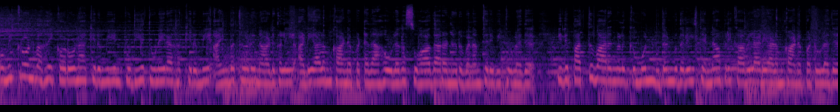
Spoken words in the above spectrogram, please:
ஒமிக்ரோன் வகை கொரோனா கிருமியின் புதிய துணை ரக கிருமி ஐம்பத்தேழு நாடுகளில் அடையாளம் காணப்பட்டதாக உலக சுகாதார நிறுவனம் தெரிவித்துள்ளது. இது பத்து வாரங்களுக்கு முன் முதன் முதலில் தென்னாப்பிரிக்காவில் அடையாளம் காணப்பட்டுள்ளது.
